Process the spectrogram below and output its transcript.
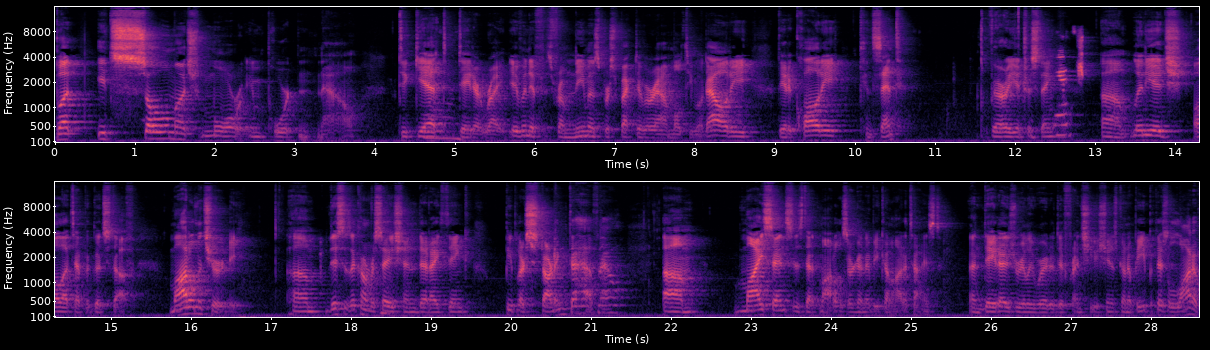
but it's so much more important now to get mm. data right, even if it's from Nima's perspective around multimodality, data quality, consent very interesting. Um, lineage, all that type of good stuff. Model maturity. Um, this is a conversation that I think people are starting to have now. Um, my sense is that models are going to be commoditized, and data is really where the differentiation is going to be. But there's a lot of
